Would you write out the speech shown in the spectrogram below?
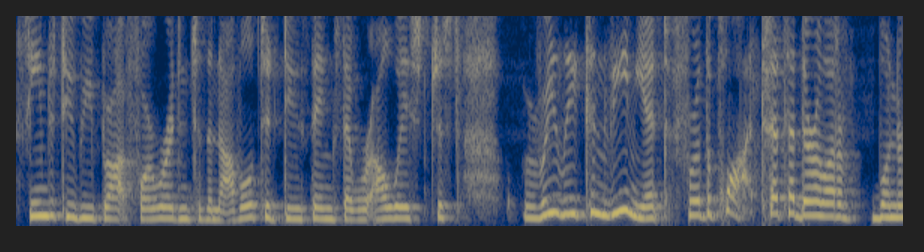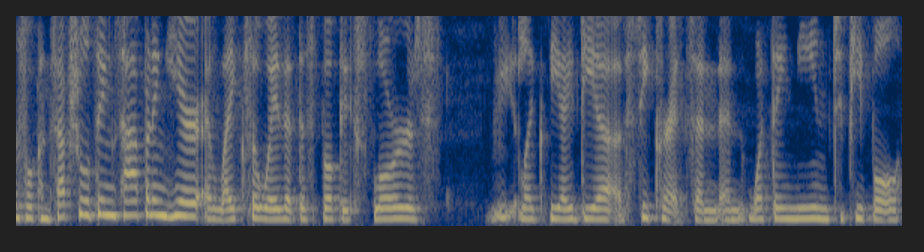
seemed to be brought forward into the novel to do things that were always just really convenient for the plot. That said, there are a lot of wonderful conceptual things happening here. I like the way that this book explores like the idea of secrets and, and what they mean to people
